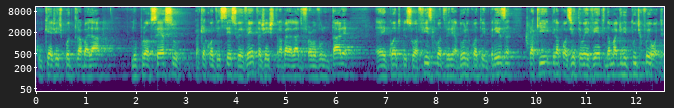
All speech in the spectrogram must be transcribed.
com quem a gente pôde trabalhar no processo para que acontecesse o evento, a gente trabalha lá de forma voluntária, é, enquanto pessoa física, enquanto vereador, enquanto empresa, para que Pirapozinho tenha um evento da magnitude que foi ontem.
